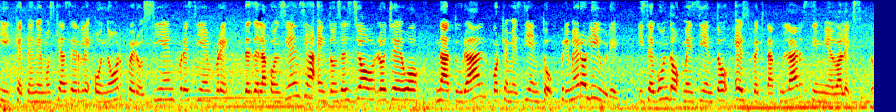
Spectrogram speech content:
y que tenemos que hacerle honor, pero siempre, siempre desde la conciencia. Entonces yo lo llevo natural porque me siento primero libre y segundo me siento espectacular sin miedo al éxito.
